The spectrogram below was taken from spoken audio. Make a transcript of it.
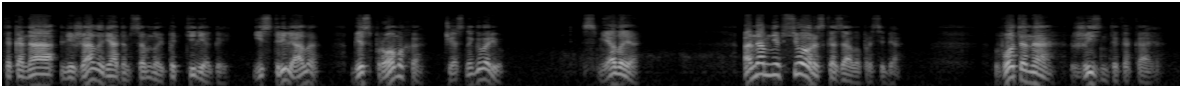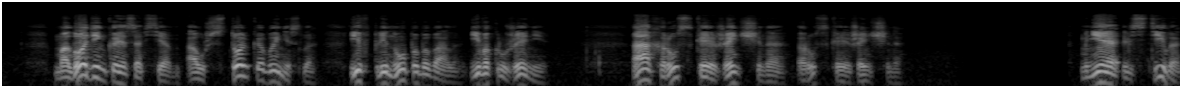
так она лежала рядом со мной под телегой и стреляла, без промаха, честно говорю. Смелая. Она мне все рассказала про себя. Вот она, жизнь-то какая. Молоденькая совсем, а уж столько вынесла, и в плену побывала, и в окружении. Ах, русская женщина, русская женщина! Мне льстило,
